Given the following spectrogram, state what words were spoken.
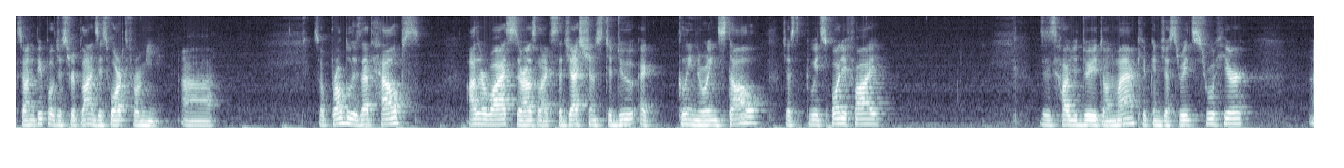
So and people just reply, this worked for me. Uh, so probably that helps. Otherwise, there are like suggestions to do a clean reinstall, just quit Spotify. This is how you do it on Mac. You can just read through here. Uh,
